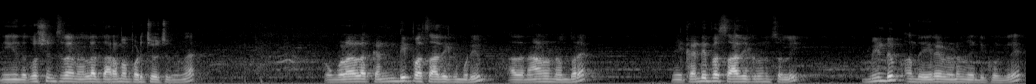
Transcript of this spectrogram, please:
நீங்கள் இந்த கொஷின்ஸ்லாம் நல்லா தரமாக படித்து வச்சுக்கோங்க. உங்களால் கண்டிப்பாக சாதிக்க முடியும். அதை நானும் நம்புகிறேன் நீங்கள் கண்டிப்பாக சாதிக்கணும்னு சொல்லி மீண்டும் அந்த இறைவனிடம் வேண்டிக் கொள்கிறேன்.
